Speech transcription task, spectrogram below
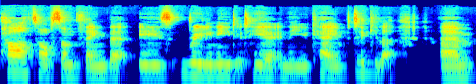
part of something that is really needed here in the UK in particular. Mm-hmm. Um,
